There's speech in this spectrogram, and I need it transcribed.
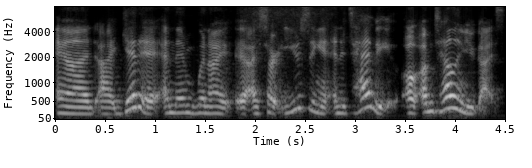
And I get it. And then when I I start using it and it's heavy, oh, I'm telling you guys,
